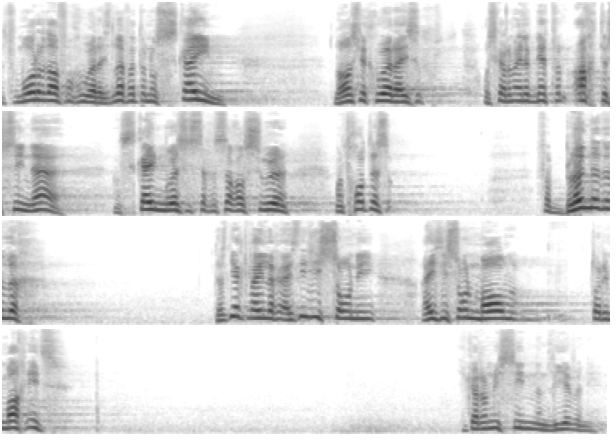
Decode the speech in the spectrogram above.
Ons het vanmôre daarvan gehoor, hy's lig wat in ons skyn. Laasweek gehoor, hy's ons kan hom eintlik net van agter sien, né? Dan skyn Moses se gesig al so, want God is verblindende lig. Dis nie 'n klein lig, hy's nie die son nie. Hy's die son maal tot die mag iets. Jy kan hom nie sien en lewe nie.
